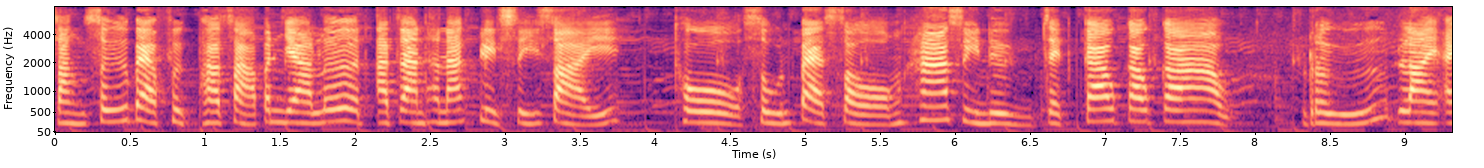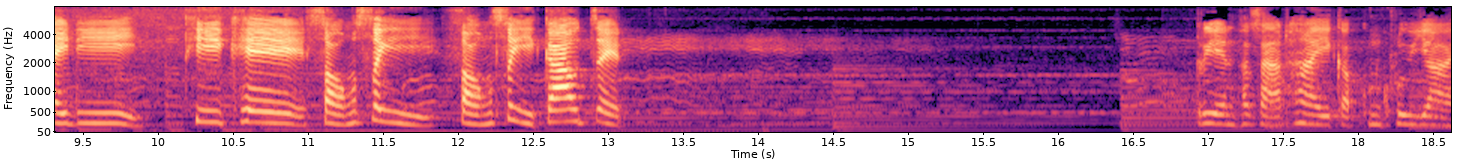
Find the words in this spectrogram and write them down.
สั่งซื้อแบบฝึกภาษาปัญญาเลิศ อาจารย์ธนกฤษศรีใส โทร 0825417999 หรือ Line ID TK 24 2497 เรียนภาษาไทยกับคุณครูใหญ่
